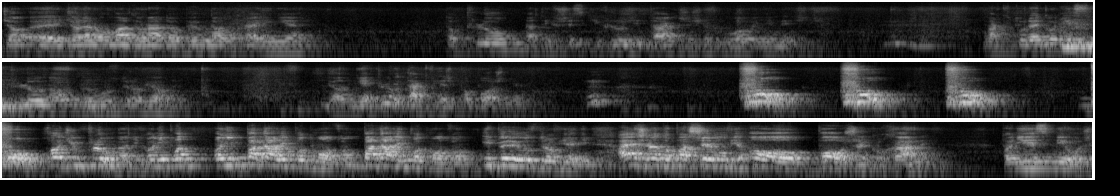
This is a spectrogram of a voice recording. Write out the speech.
Gio- e, Maldonado był na Ukrainie, to pluł na tych wszystkich ludzi tak, że się w głowie nie mieści. Na którego nie splunął, był uzdrowiony. I on nie pluł tak, wiesz, pobożnie. Fu! Pluł na nich. Oni, pod, oni padali pod mocą, padali pod mocą i byli uzdrowieni. A ja się na to patrzyłem i mówię, o Boże kochany, to nie jest miłość,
